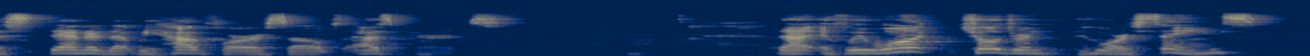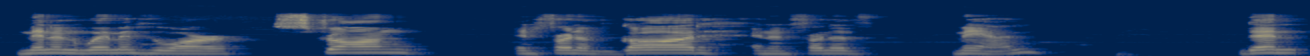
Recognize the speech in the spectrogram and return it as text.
a standard that we have for ourselves as parents that if we want children who are saints men and women who are strong in front of god and in front of man then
